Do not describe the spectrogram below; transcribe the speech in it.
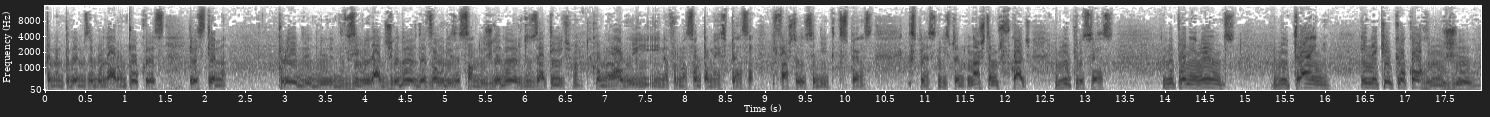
também podemos abordar um pouco esse, esse tema por aí de, de, de, visibilidade dos jogadores, da valorização dos jogadores, dos ativos, como é óbvio, e, e, na formação também se pensa, e faz todo o sentido que se pense, que se pense nisso. Portanto, nós estamos focados no processo, no planeamento, no treino e naquilo que ocorre no jogo.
